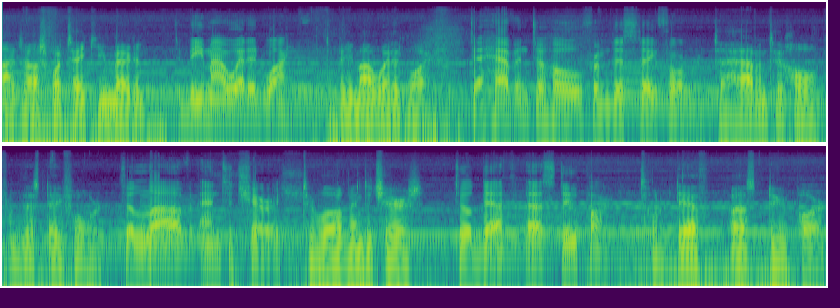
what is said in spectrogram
I, Joshua, take you, Megan, to be my wedded wife, to be my wedded wife, to have and to hold from this day forward, to have and to hold from this day forward, to love and to cherish, to love and to cherish, till death us do part, till death us do part.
